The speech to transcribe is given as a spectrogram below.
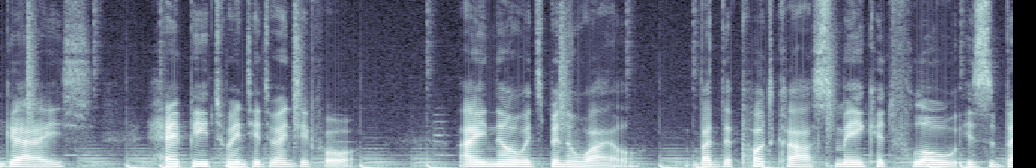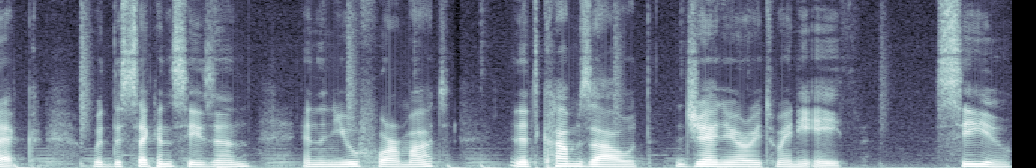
guys, happy 2024. I know it's been a while, but the podcast Make It Flow is back with the second season and a new format and it comes out January 28th. See you.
